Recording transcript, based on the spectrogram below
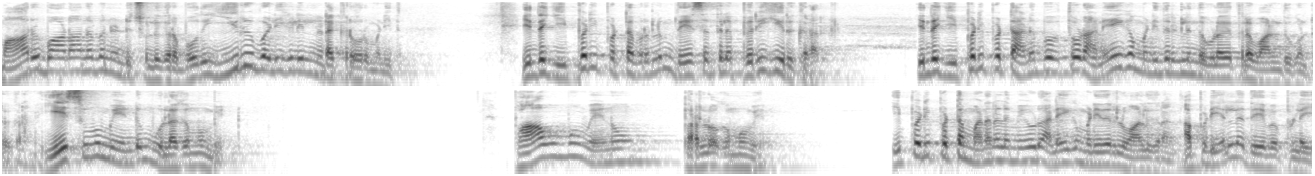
மாறுபாடானவன் என்று சொல்லுகிற போது இரு வழிகளில் நடக்கிற ஒரு மனிதன். இன்றைக்கு இப்படிப்பட்டவர்களும் தேசத்தில் பெருகி இருக்கிறார்கள். இன்றைக்கு இப்படிப்பட்ட அனுபவத்தோடு அநேக மனிதர்கள் இந்த உலகத்தில் வாழ்ந்து கொண்டிருக்கிறாங்க. இயேசுவும் வேண்டும் உலகமும் வேண்டும். பாவமும் வேணும் பரலோகமும் வேணும். இப்படிப்பட்ட மனநிலைமையோடு அநேக மனிதர்கள் வாழ்கிறாங்க. அப்படி அல்ல தேவ பிள்ளை.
